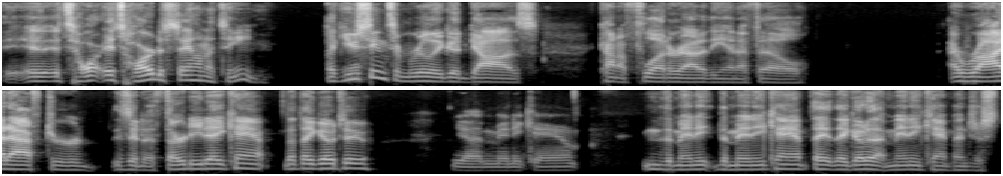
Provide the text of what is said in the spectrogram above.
it, it's hard. It's hard to stay on a team. Like you've seen some really good guys kind of flutter out of the NFL uh, right after. Is it a thirty day camp that they go to? Yeah, mini camp. The mini the mini camp. They they go to that mini camp and just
